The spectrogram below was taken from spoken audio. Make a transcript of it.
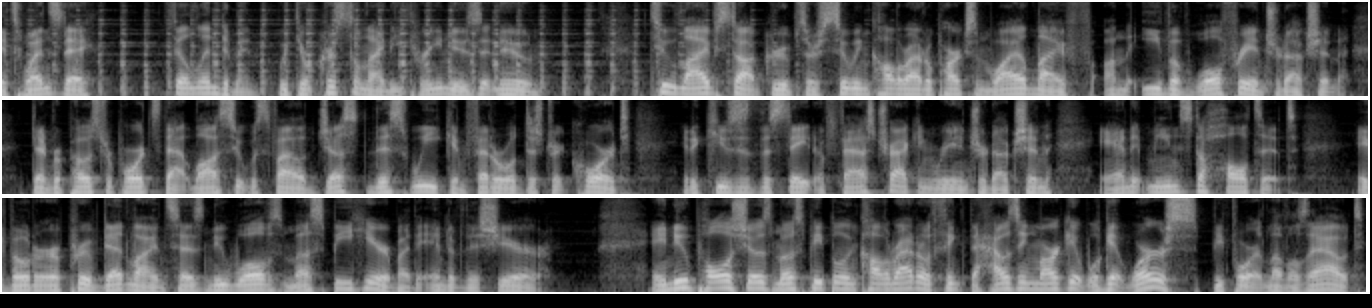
It's Wednesday. Phil Lindeman with your Krystal 93 News at noon. Two livestock groups are suing Colorado Parks and Wildlife on the eve of wolf reintroduction. Denver Post reports that lawsuit was filed just this week in federal district court. It accuses the state of fast tracking reintroduction and it means to halt it. A voter approved deadline says new wolves must be here by the end of this year. A new poll shows most people in Colorado think the housing market will get worse before it levels out.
